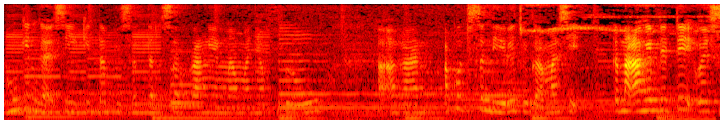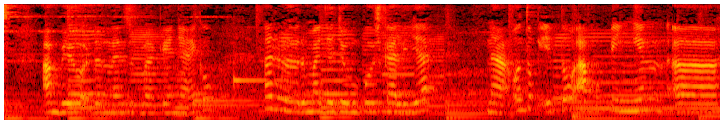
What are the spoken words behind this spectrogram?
Mungkin nggak sih kita bisa terserang yang namanya flu, kan? Aku sendiri juga masih kena angin titik, wes ambil dan lain sebagainya. Itu, aduh remaja jompo sekali ya. Nah, untuk itu aku pingin eh,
